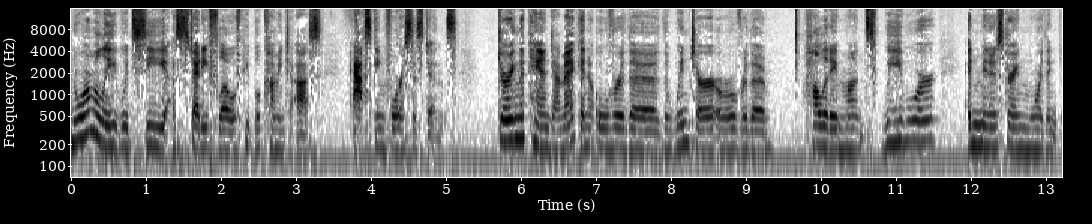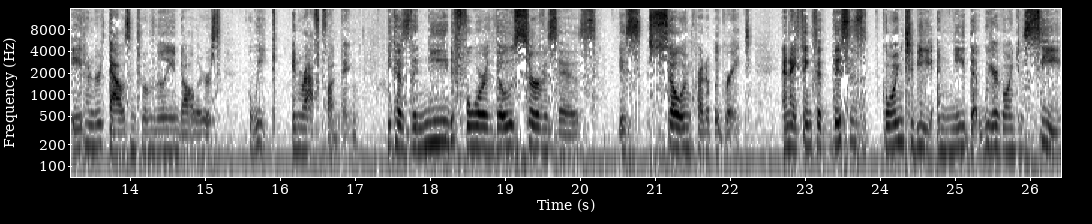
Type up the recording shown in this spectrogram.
normally would see a steady flow of people coming to us asking for assistance. During the pandemic and over the, the winter or over the holiday months, we were administering more than 800,000 to a million dollars a week in RAFT funding because the need for those services is so incredibly great. And I think that this is going to be a need that we are going to see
